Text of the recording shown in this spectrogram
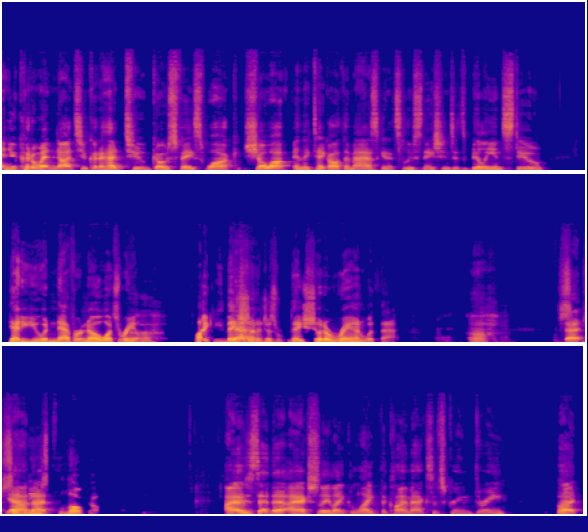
And you could have went nuts. You could have had two Ghostface walk show up, and they take off the mask, and it's hallucinations. It's Billy and Stu. Yeah, you would never know what's real. Ugh, Like they Yeah. should have just they should have ran with that. ugh. That- yeah, Sidney's that- loco. I always said that I actually like like the climax of Scream Three, but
